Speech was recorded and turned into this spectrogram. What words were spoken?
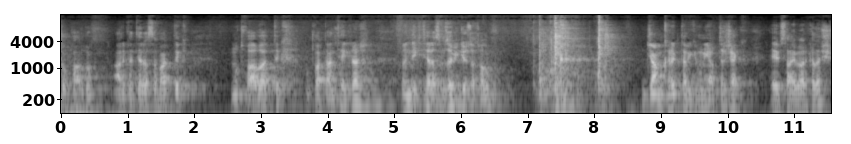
çok pardon. Arka terasa baktık. Mutfağa baktık. Mutfaktan tekrar öndeki terasımıza bir göz atalım. Cam kırık tabii ki bunu yaptıracak ev sahibi arkadaş.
